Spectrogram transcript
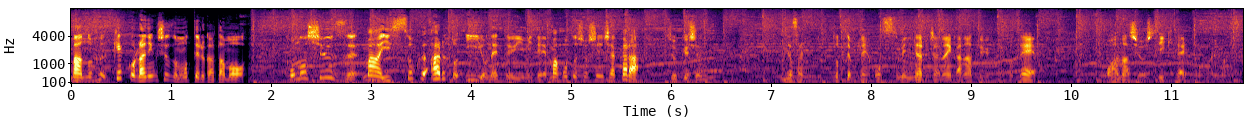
まあ、あの結構ランニングシューズを持ってる方もこのシューズ、まあ、1足あるといいよねという意味で、まあ、本当初心者から上級者に皆さんにとってもねおすすめになるんじゃないかなということでお話をしていきたいと思います、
